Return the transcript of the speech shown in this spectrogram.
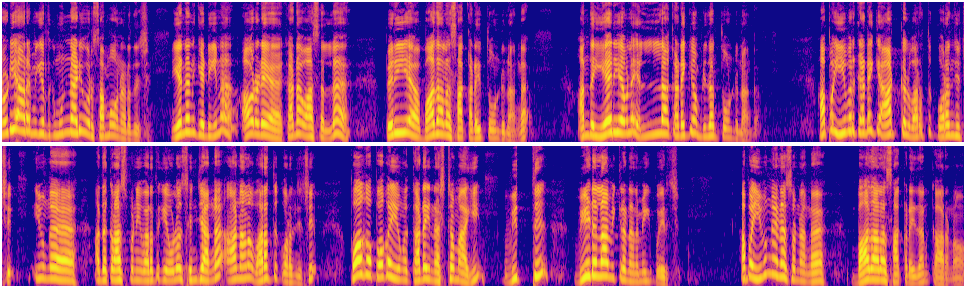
நொடி ஆரம்பிக்கிறதுக்கு முன்னாடி ஒரு சம்பவம் நடந்துச்சு. என்னன்னு கேட்டிங்கன்னா அவருடைய கடை வாசலில் பெரிய பாதாள சாக்கடை தோண்டுனாங்க. அந்த ஏரியாவில் எல்லா கடைக்கும் அப்படி தான் தோண்டுனாங்க. அப்போ இவர் கடைக்கு ஆட்கள் வரத்து குறைஞ்சிச்சு. இவங்க அதை கிராஸ் பண்ணி வரத்துக்கு எவ்வளோ செஞ்சாங்க ஆனாலும் வரத்து குறைஞ்சிச்சு. போக போக இவங்க கடை நஷ்டமாகி விற்று வீடெல்லாம் விற்கிற நிலைமைக்கு போயிடுச்சு அப்போ இவங்க என்ன சொன்னாங்க? பாதாள சாக்கடை தான் காரணம்.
